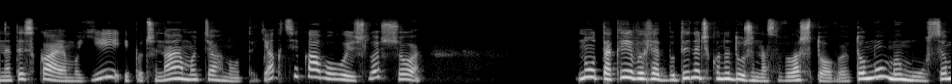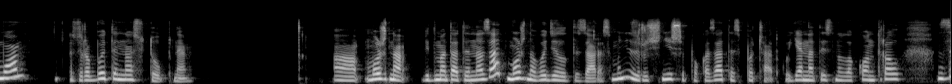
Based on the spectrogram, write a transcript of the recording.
Натискаємо її і починаємо тягнути. Як цікаво вийшло, що ну, такий вигляд будиночку не дуже нас влаштовує, тому ми мусимо зробити наступне. А, можна відмотати назад, можна виділити зараз. Мені зручніше показати спочатку. Я натиснула Ctrl-Z,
